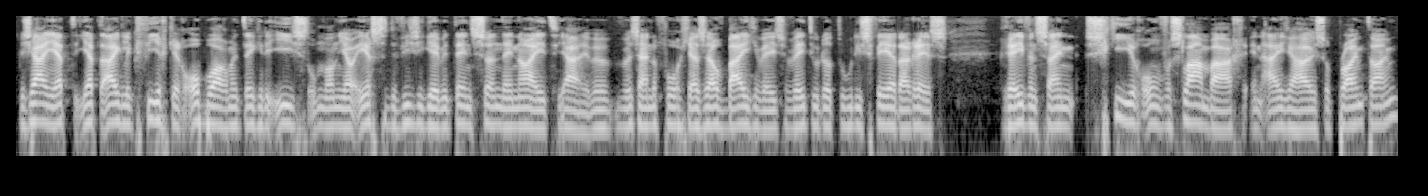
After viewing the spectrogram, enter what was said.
Dus ja, je hebt, je hebt eigenlijk vier keer opwarmen tegen de East. Om dan jouw eerste divisiegame meteen Sunday night. Ja, we, we zijn er vorig jaar zelf bij geweest. We weten hoe, dat, hoe die sfeer daar is. Ravens zijn schier onverslaanbaar in eigen huis op primetime.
